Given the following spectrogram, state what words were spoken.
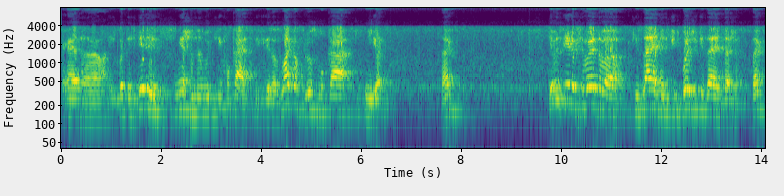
какая-то какое-то изделие из смешанной муки, мука из видов злаков плюс мука нее, так? И вы съели всего этого кизает или чуть больше кизает даже, так?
